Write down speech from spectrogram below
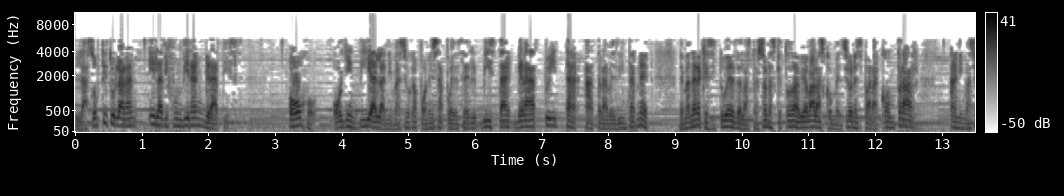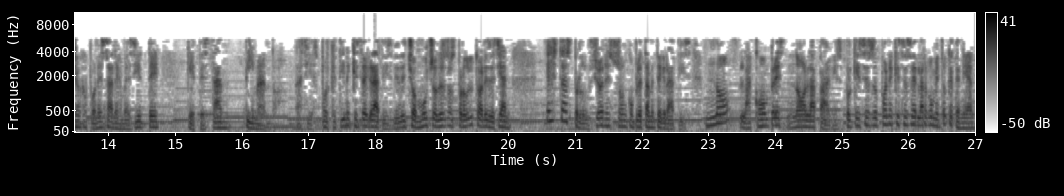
la subtitularan y la difundieran gratis. Ojo, hoy en día la animación japonesa puede ser vista gratuita a través de internet. De manera que si tú eres de las personas que todavía va a las convenciones para comprar animación japonesa, déjame decirte que te están timando. Así es, porque tiene que ser gratis. De hecho, muchos de esos productores decían, estas producciones son completamente gratis. No la compres, no la pagues, porque se supone que ese es el argumento que tenían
